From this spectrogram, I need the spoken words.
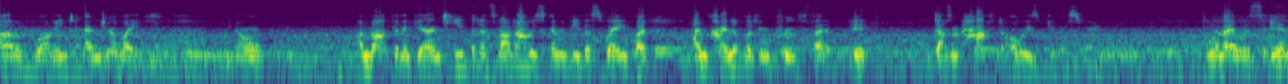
of wanting to end your life. You know, I'm not going to guarantee that it's not always going to be this way, but I'm kind of living proof that it doesn't have to always be this way. When I was in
